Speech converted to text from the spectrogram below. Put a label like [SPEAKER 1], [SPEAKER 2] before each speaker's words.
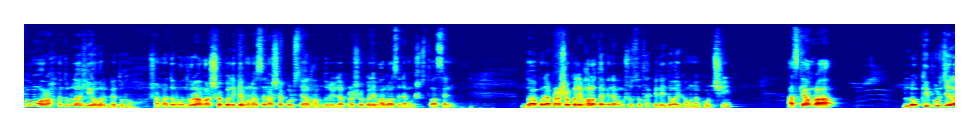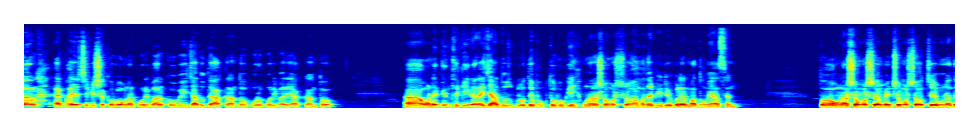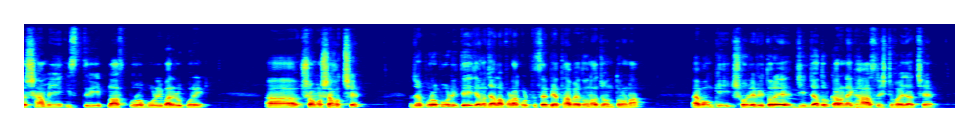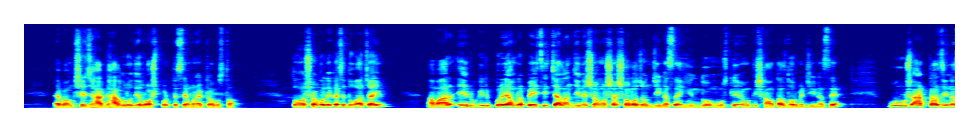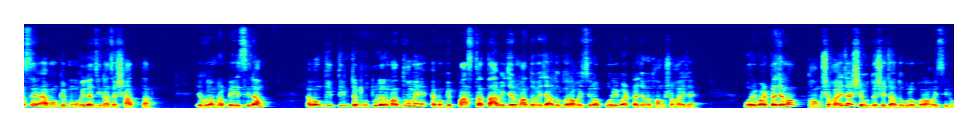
[SPEAKER 1] আলাইকুম ও রহমতুল্লাহি ওবরকাতুহ সম্মানিত বন্ধুরা, আমার সকলে কেমন আছেন? আশা করছি আলহামদুলিল্লাহ আপনারা সকলে ভালো আছেন এবং সুস্থ আছেন। দোয়া করে আপনারা সকলে ভালো থাকেন এবং সুস্থ থাকেন, এই দোয়াই কামনা করছি। আজকে আমরা লক্ষ্মীপুর জেলার এক ভাইয়ের চিকিৎসা করব। ওনার পরিবার খুবই জাদুতে আক্রান্ত, পুরো পরিবারই আক্রান্ত। অনেক দিন থেকে ইনারা এই জাদুগুলোতে ভুক্তভোগী। ওনারা সমস্যা আমাদের ভিডিও কলের মাধ্যমে আছেন। তো ওনার সমস্যা মেন সমস্যা হচ্ছে ওনাদের স্বামী, স্ত্রী প্লাস পুরো পরিবারের উপরে সমস্যা হচ্ছে। যে পুরো পরিতেই যেন জ্বালাপোড়া করতেছে, ব্যথা, বেদনা, যন্ত্রণা এবং কি শরীরের ভিতরে জিন জাদুর কারণে ঘা সৃষ্টি হয়ে যাচ্ছে এবং সে ঘা ঘাগুলো দিয়ে রস পড়তেছে এমন একটা অবস্থা। তো সকলের কাছে দোয়া চাই। আমার এই রুগীর উপরে আমরা পেয়েছি চালান জিনের সমস্যা, ষোলো জন জিন আছে, হিন্দু, মুসলিম এবং কি সাঁওতাল ধর্মের জিন আছে। পুরুষ আটটা জিন আছে এবং কি মহিলা জিন আছে সাতটা। এগুলো আমরা পেয়েছিলাম। এবং কি তিনটা পুতুলের মাধ্যমে এবং কি পাঁচটা তাবিজের মাধ্যমে জাদু করা হয়েছিল। পরিবারটা যেন ধ্বংস হয়ে যায়। পরিবারটা যেন ধ্বংস হয়ে যায় সে উদ্দেশ্যে জাদুগুলো করা হয়েছিল।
